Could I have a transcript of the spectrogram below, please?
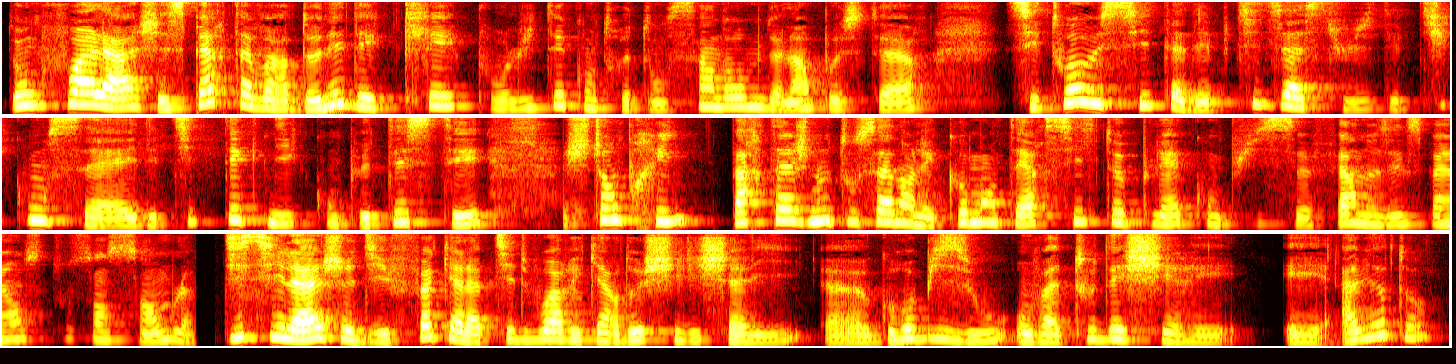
Donc voilà, j'espère t'avoir donné des clés pour lutter contre ton syndrome de l'imposteur. Si toi aussi tu as des petites astuces, des petits conseils, des petites techniques qu'on peut tester, je t'en prie, partage-nous tout ça dans les commentaires s'il te plaît, qu'on puisse faire nos expériences tous ensemble. D'ici là, je dis fuck à la petite voix Ricardo Chili Chali. Euh, gros bisous, on va tout déchirer et à bientôt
